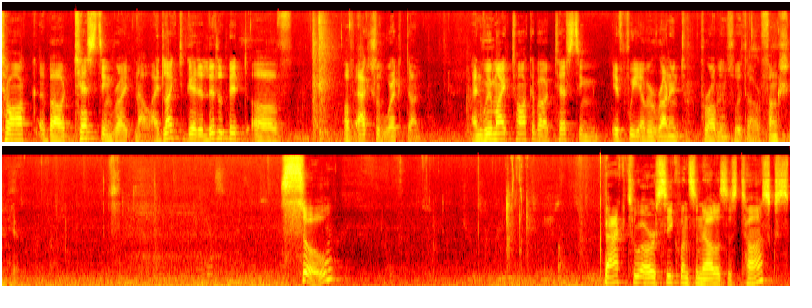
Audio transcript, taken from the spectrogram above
talk about testing right now. I'd like to get a little bit of, of actual work done. And we might talk about testing if we ever run into problems with our function here. So, back to our sequence analysis tasks.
